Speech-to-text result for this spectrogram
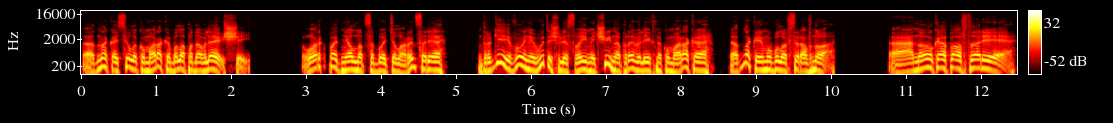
однако сила Кумарака была подавляющей. Орк поднял над собой тело рыцаря. Другие воины вытащили свои мечи и направили их на Кумарака, однако ему было все равно. «А ну-ка повтори!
